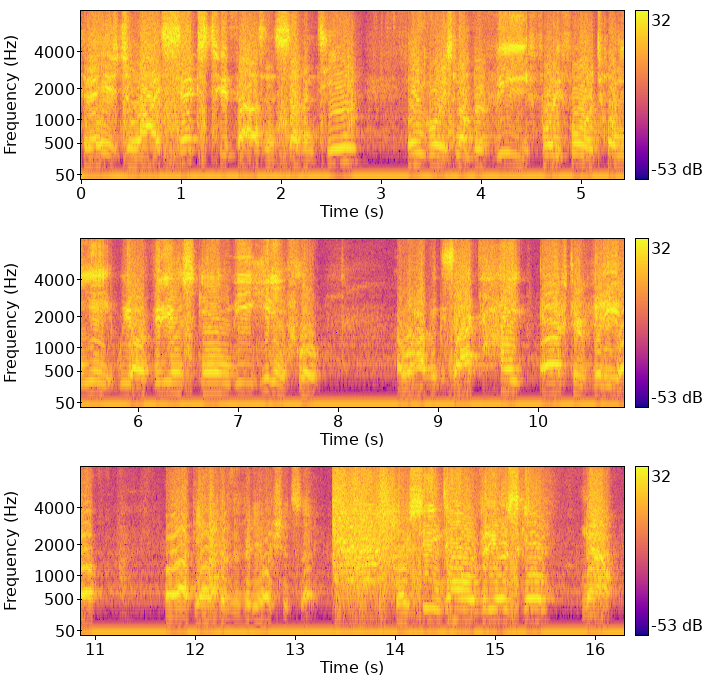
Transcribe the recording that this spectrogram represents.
Today is July 6, 2017. Invoice number V4428. We are video scanning the heating flue. Uh, I will have exact height after video. Or at the end of the video, I should say. Proceeding down with video scan now.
